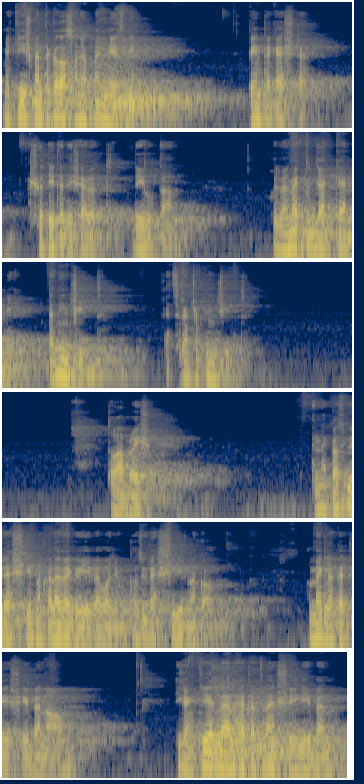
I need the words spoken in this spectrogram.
Még ki is mentek az asszonyok megnézni. Péntek este, sötétedés előtt, délután. Hogy majd meg tudják kenni. De nincs itt. Egyszerűen csak nincs itt. Továbbra is ennek az üres sírnak a levegőjébe vagyunk, az üres sírnak a, a meglepetésében, a igen kérlelhetetlenségében,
